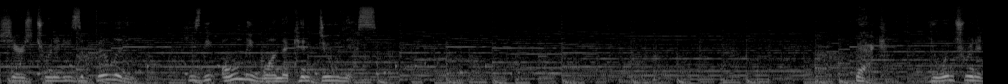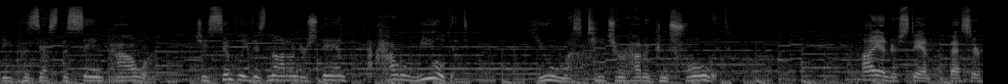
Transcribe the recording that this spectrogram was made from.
shares Trinity's ability. He's the only one that can do this. Beck, you and Trinity possess the same power. She simply does not understand how to wield it. You must teach her how to control it. I understand, Professor.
